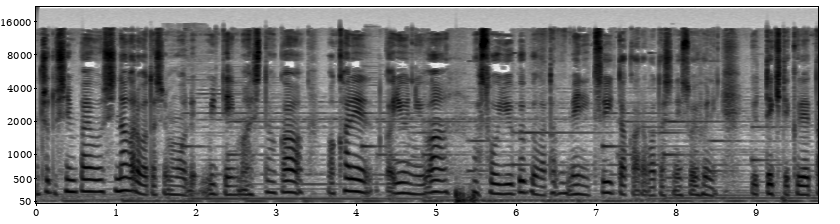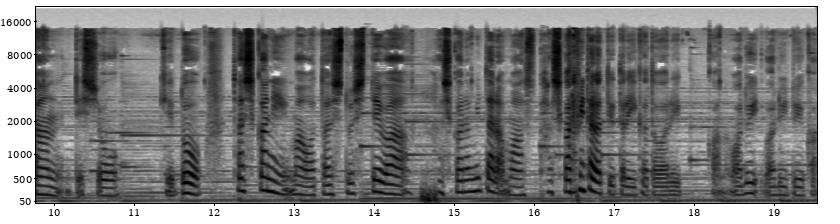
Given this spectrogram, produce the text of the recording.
ん、ちょっと心配をしながら私も見ていましたが、まあ、彼が言うには、まあ、そういう部分が多分目についたから私にそういうふうに言ってきてくれたんでしょうけど確かにまあ私としては端から見たらまあ端から見たらって言ったら言い方悪いかな悪い悪いというか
